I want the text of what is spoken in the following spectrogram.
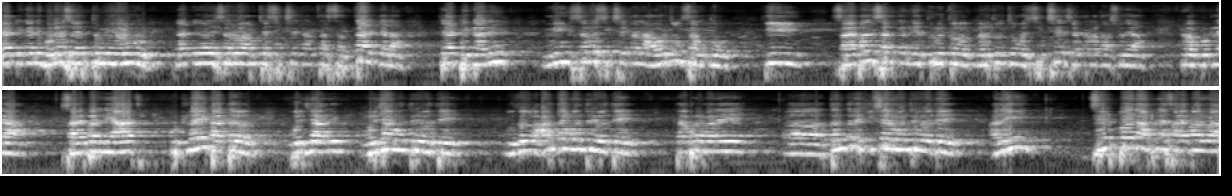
या ठिकाणी भुले साहेब तुम्ही येऊन या ठिकाणी सर्व आमच्या शिक्षकांचा सत्कार केला. त्या ठिकाणी मी सर्व शिक्षकांना आवर्जून सांगतो की साहेबांसारखं नेतृत्व कर्तृत्व शिक्षण क्षेत्रात असू द्या किंवा कुठल्या साहेबांनी आज कुठलंही खातं ऊर्जा आणि ऊर्जा मंत्री होते उद्योग अर्थमंत्री होते त्याप्रमाणे तंत्र शिक्षण मंत्री होते. आणि जे पद आपल्या साहेबांना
